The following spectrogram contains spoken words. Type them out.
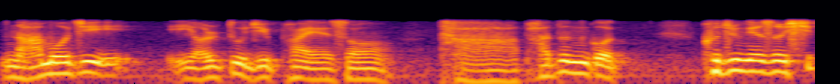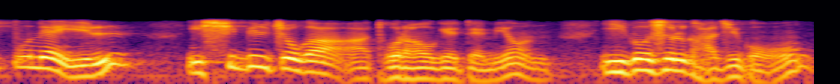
나머지 열두 지파에서 다 받은 것, 그 중에서 10분의 1, 이 11조가 돌아오게 되면 이것을 가지고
